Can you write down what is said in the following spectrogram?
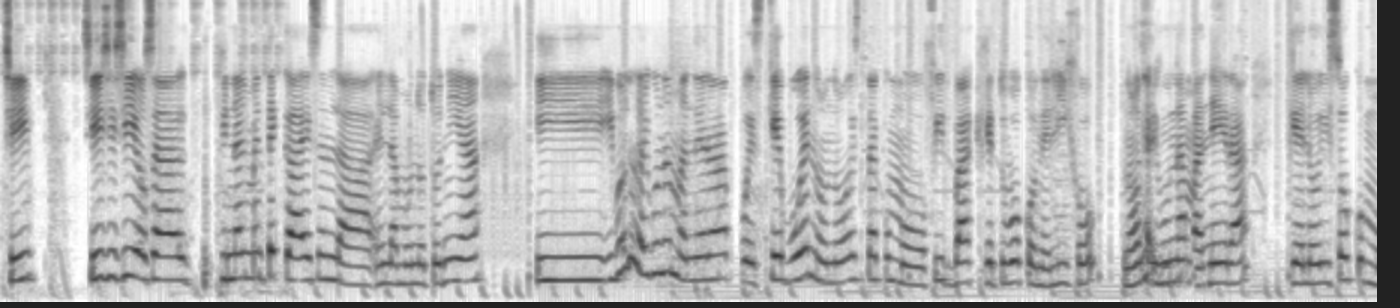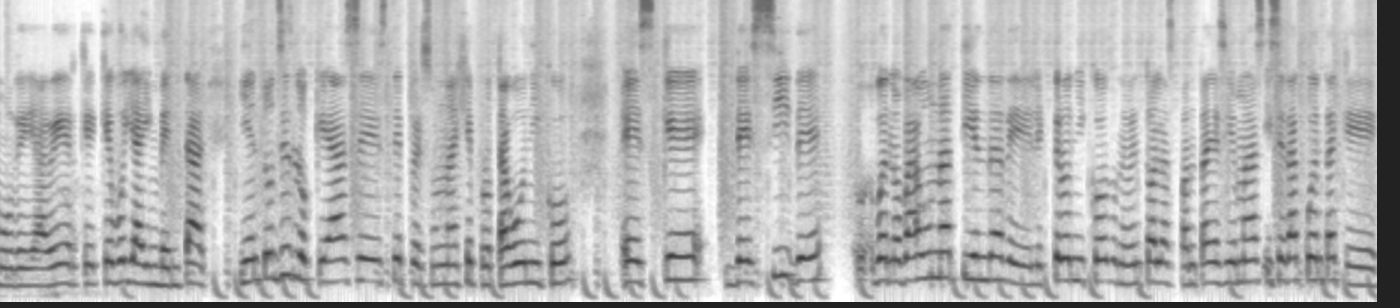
Sí, sí, sí, sí, o sea, finalmente caes en la, en la monotonía y, y, bueno, de alguna manera, pues qué bueno, ¿no? Está como feedback que tuvo con el hijo, ¿no? De alguna manera, que lo hizo como de, a ver, ¿qué, ¿qué, voy a inventar? Y entonces lo que hace este personaje protagónico es que decide bueno, va a una tienda de electrónicos donde ven todas las pantallas y demás y se da cuenta que,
